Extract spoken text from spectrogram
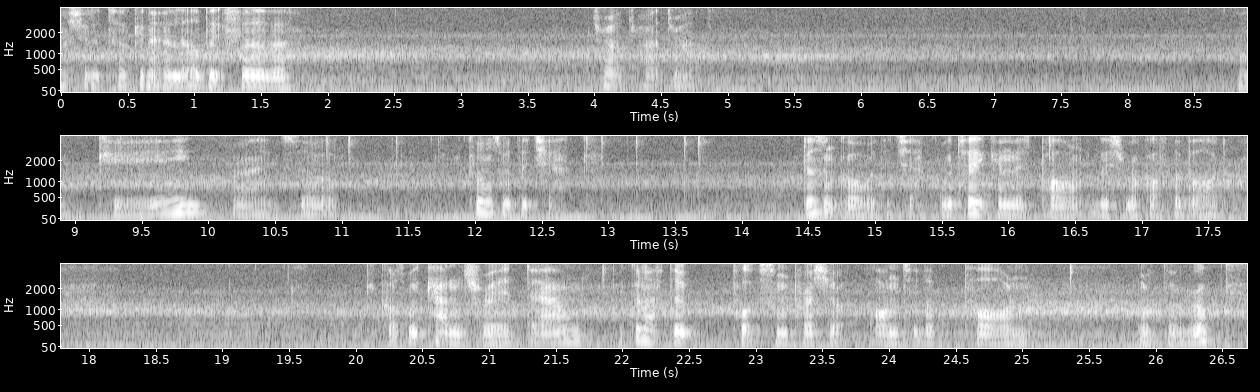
I should have taken it a little bit further. Drat, drat, drat. Okay, right, so it comes with the check. Doesn't go with the check. We're taking this pawn, this rook off the board because we can trade down. I'm gonna have to put some pressure onto the pawn with the rook.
